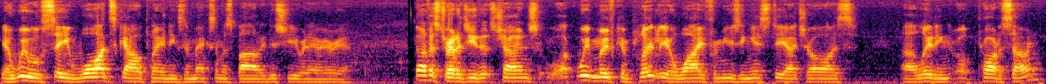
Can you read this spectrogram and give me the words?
you know, we will see wide scale plantings of Maximus barley this year in our area. The other strategy that's changed, like we've moved completely away from using SDHIs uh, leading uh, prior to sowing.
